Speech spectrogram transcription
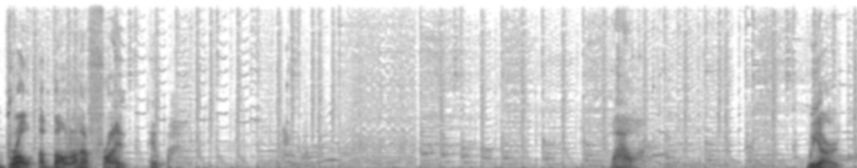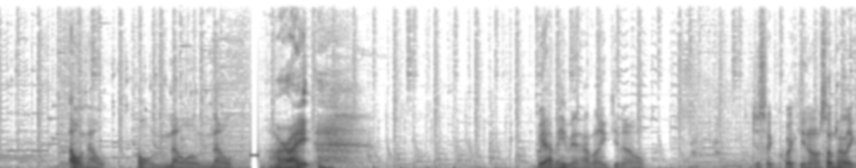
Bro, a bone on the front. It, Wow. We are... Oh no. Oh no, oh no. Alright. We haven't even had like, you know, just a quick, you know, sometimes like,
